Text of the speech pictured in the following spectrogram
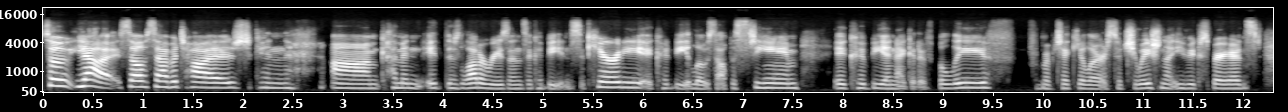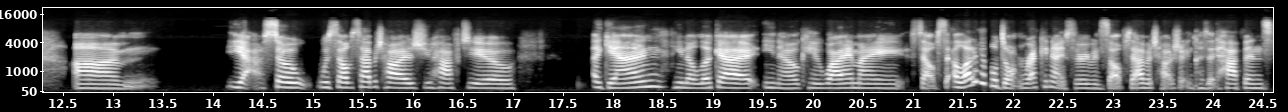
So yeah, self sabotage can um, come in. It, there's a lot of reasons. It could be insecurity. It could be low self esteem. It could be a negative belief from a particular situation that you've experienced. Um, yeah. So with self sabotage, you have to again, you know, look at, you know, okay, why am I self? A lot of people don't recognize they're even self sabotaging because it happens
